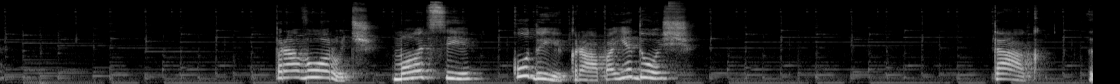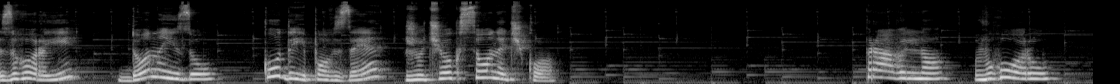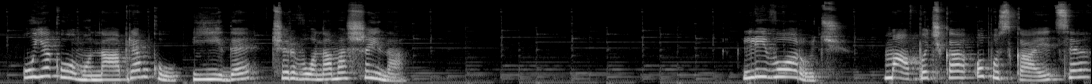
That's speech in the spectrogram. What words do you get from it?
Праворуч. Молодці. Куди крапає дощ? Так, згори донизу. Куди повзе жучок сонечко? Правильно, вгору. У якому напрямку їде червона машина? Ліворуч. Мавпочка опускається.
